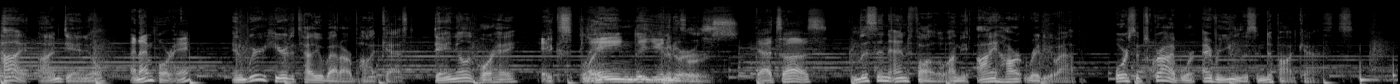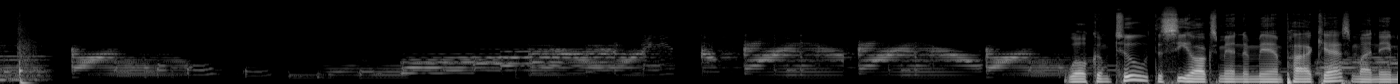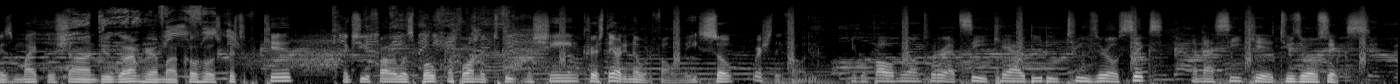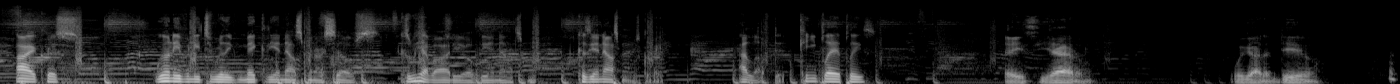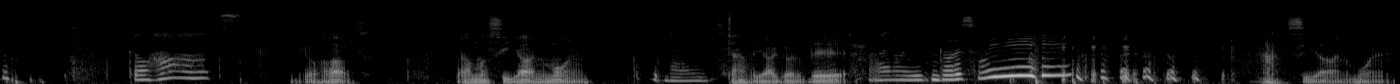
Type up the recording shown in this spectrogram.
Hi, I'm Daniel, And I'm Jorge. and we're here to tell you about our podcast, Daniel and Jorge Explain the Universe. That's us. Listen and follow on the iHeartRadio app or subscribe wherever you listen to podcasts. Welcome to the Seahawks Man to Man podcast. My name is Michael-Shawn Dugar. I'm here with my co-host Christopher Kidd. Make sure you follow us both up on the tweet machine. Chris, they already know where to follow me, so where should they follow you? You can follow me on Twitter at CKIDD206 and that's CKid206. All right, Chris. We don't even need to really make the announcement ourselves because we have audio of the announcement. Because the announcement was great. I loved it. Can you play it, please? Hey, Seattle, we got a deal. Go Hawks. Go Hawks. But I'm going to see y'all in the morning. Good night. Time for y'all to go to bed. Finally, we can go to sleep. See y'all in the morning.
